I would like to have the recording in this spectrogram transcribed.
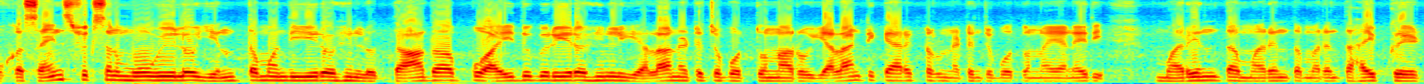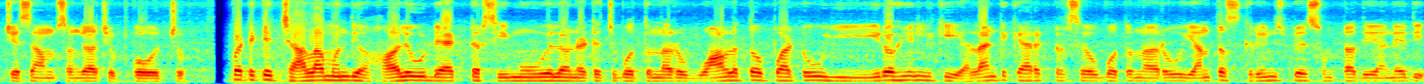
ఒక సైన్స్ ఫిక్షన్ మూవీలో ఎంతమంది హీరోయిన్లు? దాదాపు ఐదుగురు హీరోయిన్లు ఎలా నటించబోతున్నారు? ఎలాంటి క్యారెక్టర్లు నటించబోతున్నాయి అనేది మరింత మరింత మరింత హైప్ క్రియేట్ చేసే అంశంగా చెప్పుకోవచ్చు. ఇప్పటికే చాలా మంది హాలీవుడ్ యాక్టర్స్ ఈ మూవీలో నటించబోతున్నారు. వాళ్ళతో పాటు ఈ హీరోయిన్లకి ఎలాంటి క్యారెక్టర్స్ ఇవ్వబోతున్నారు? ఎంత స్క్రీన్ స్పేస్ ఉంటుంది అనేది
